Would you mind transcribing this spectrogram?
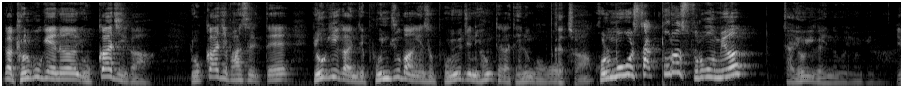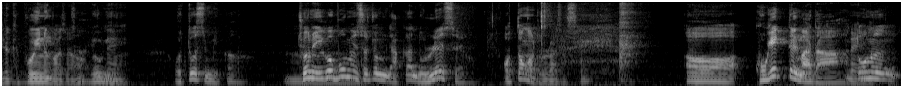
그러니까 결국에는 요까지가 요까지 봤을 때 여기가 이제 본 주방에서 보여지는 형태가 되는 거고 그쵸. 골목을 싹 돌아서 들어오면 자 여기가 있는 거예요 여기가. 이렇게 보이는 거죠. 자, 여기 네. 어떻습니까? 저는 이거 보면서 좀 약간 놀랐어요. 어떤 걸 놀라셨어요? 어, 고객들마다 네. 또는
